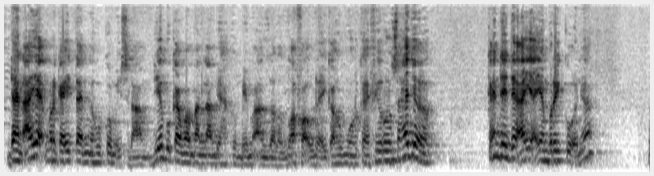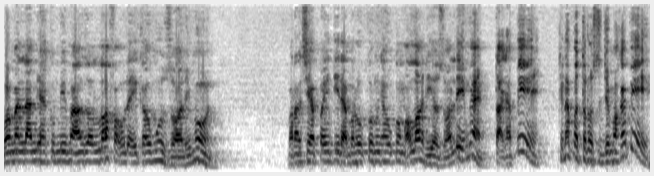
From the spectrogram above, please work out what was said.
Dan ayat berkaitan dengan hukum Islam dia bukan waman lam yahkum bima anzalallah fa ulaika humul kafirun sahaja. Kan dia ada ayat yang berikutnya? Waman lam yahkum bima anzalallah fa ulaika humuz zalimun. Barang siapa yang tidak berhukum dengan hukum Allah dia zalim kan? Tak kafir. Kenapa terus terjemah kafir?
